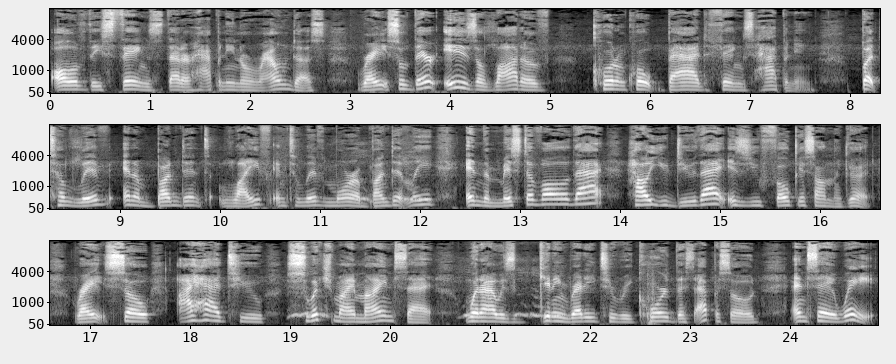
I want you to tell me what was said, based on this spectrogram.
all of these things that are happening around us, right? So there is a lot of quote unquote bad things happening. But to live an abundant life and to live more abundantly in the midst of all of that, how you do that is you focus on the good, right? So I had to switch my mindset when I was getting ready to record this episode and say, wait,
